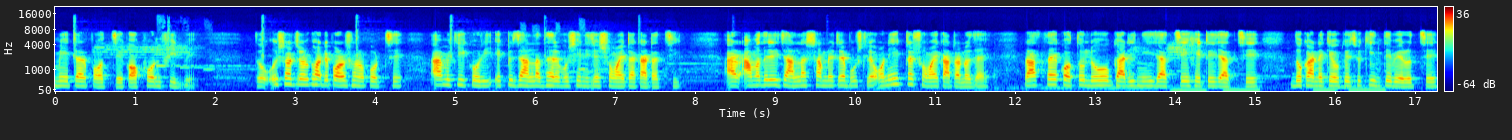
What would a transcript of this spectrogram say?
মেয়েটার পথে কখন ফিরবে? তো ঐশ্বর্যর ঘরে পড়াশুনো করছে। আমি কি করি? একটু জানলার ধারে বসে নিজের সময়টা কাটাচ্ছি। আর আমাদের এই জানলার সামনেটায় বসলে অনেকটা সময় কাটানো যায়। রাস্তায় কত লোক গাড়ি নিয়ে যাচ্ছে, হেঁটে যাচ্ছে, দোকানে কেউ কিছু কিনতে বেরোচ্ছে।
